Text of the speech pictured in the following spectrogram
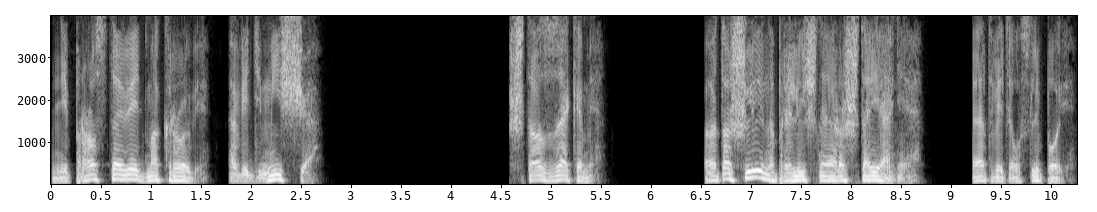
Не просто ведьма крови, а ведьмища. Что с зэками? Отошли на приличное расстояние, ответил слепой.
